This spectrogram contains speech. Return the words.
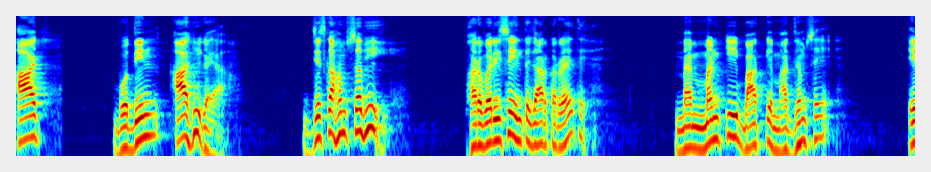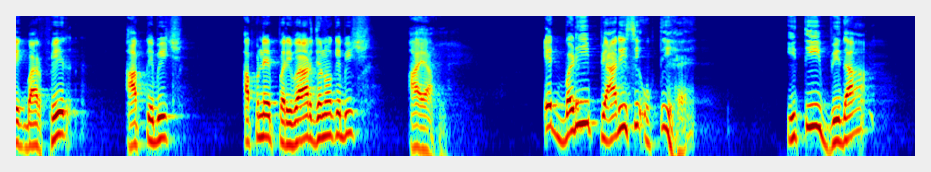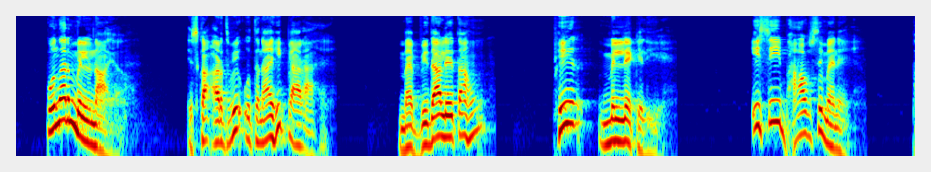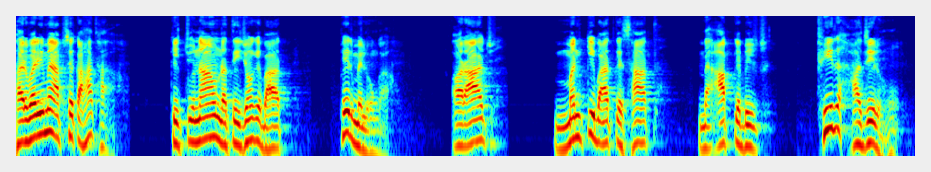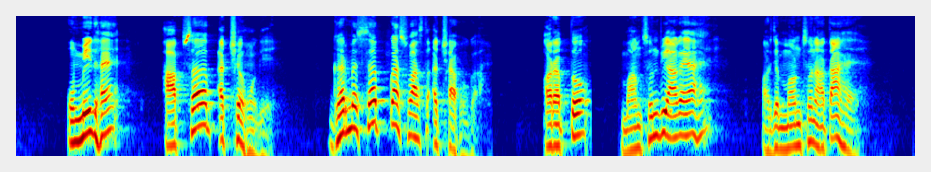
आज वो दिन आ ही गया, जिसका हम सभी फरवरी से इंतज़ार कर रहे थे। मैं मन की बात के माध्यम से एक बार फिर आपके बीच, अपने परिवारजनों के बीच आया हूँ। एक बड़ी प्यारी सी उक्ति है, इति विदा पुनर्मिलनाय। इसका अर्थ भी उतना ही प्यारा है। मैं विदा लेता हूँ, फिर मिलने के लिए। इसी भाव से मैंने फरवरी में आपसे कहा था कि चुनाव नतीजों के बाद फिर मिलूँगा। और आज मन की बात के साथ मैं आपके बीच फिर हाजिर हूँ। उम्मीद है आप सब अच्छे होंगे। घर में सबका स्वास्थ्य अच्छा होगा। और अब तो मानसून भी आ गया है, और जब मानसून आता है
